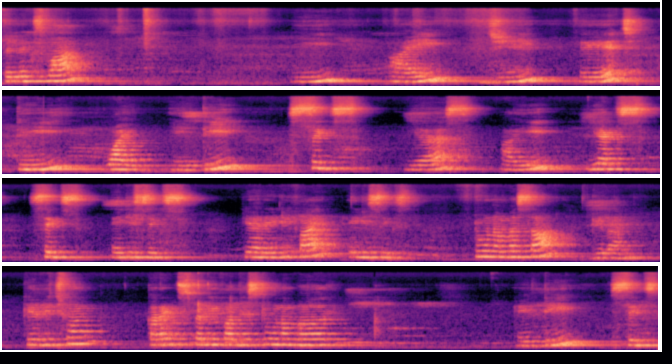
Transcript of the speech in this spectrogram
The next one, E I G H Y A T six yes I X six eighty six. Here eighty five eighty six. Two numbers are given. Okay, which one correct spelling for this two number? Eighty six.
